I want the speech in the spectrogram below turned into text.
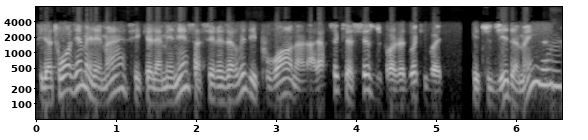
Puis le troisième élément, c'est que la ministre s'est réservé des pouvoirs à l'article 6 du projet de loi qui va être étudié demain, là, mm.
